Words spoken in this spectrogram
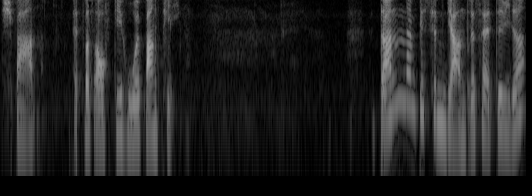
sparen. Etwas auf die hohe Bank legen. Dann ein bisschen die andere Seite wieder.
